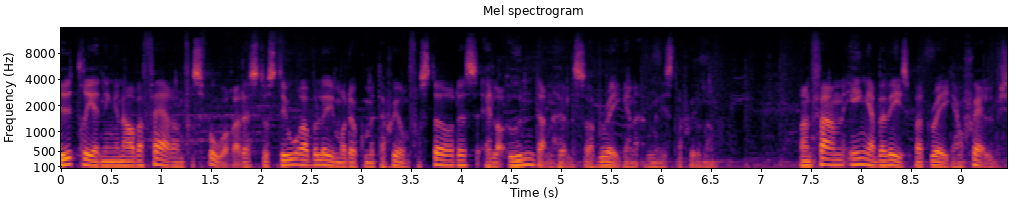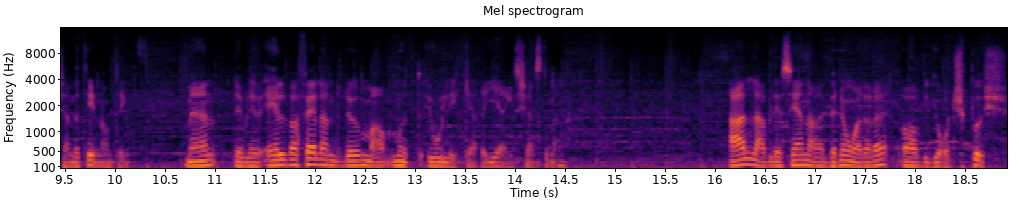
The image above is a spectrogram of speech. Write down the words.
Utredningen av affären försvårades då stora volymer dokumentation förstördes eller undanhölls av Reagan-administrationen. Man fann inga bevis på att Reagan själv kände till någonting. Men det blev 11 fällande domar mot olika regeringstjänstemän. Alla blev senare benådade av George Bush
